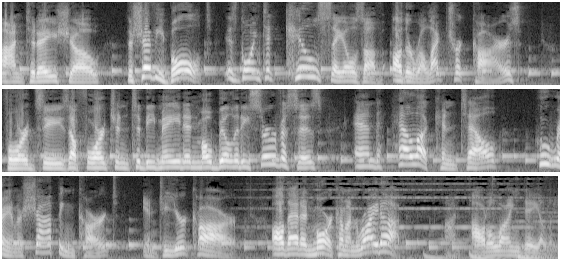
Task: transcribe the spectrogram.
On today's show, the Chevy Bolt is going to kill sales of other electric cars. Ford sees a fortune to be made in mobility services, and Hella can tell who ran a shopping cart into your car. All that and more coming right up on Autoline Daily.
